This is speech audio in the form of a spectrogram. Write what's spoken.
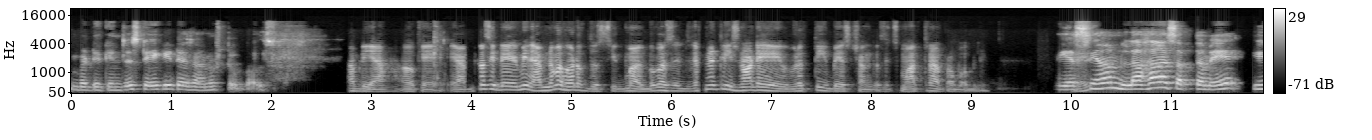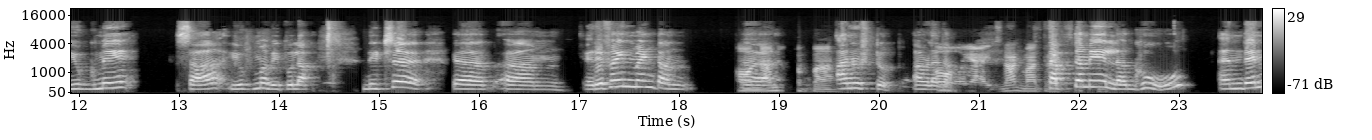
but you can just take it as Anushtup also. அப்படியா okay yeah because it I mean I've never heard of this yugma because it definitely is not a vritti based chandas it's matra probably यस्याम लहा सप्तमे युग्मे सा युग्म विपुला it's a refinement on anushtup avladha oh yeah it's not matra saptame laghu and then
